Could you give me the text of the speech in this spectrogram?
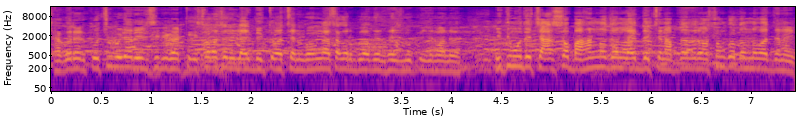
সাগরের কচুবেড়িয়া রেলসিটি ঘাট থেকে সরাসরি লাইভ দেখতে পাচ্ছেন গঙ্গাসাগর ব্লগের ফেসবুক পেজের মাধ্যমে। ইতিমধ্যে চারশো বাহান্ন জন লাইভ দেখছেন। আপনাদের অসংখ্য ধন্যবাদ জানাই।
